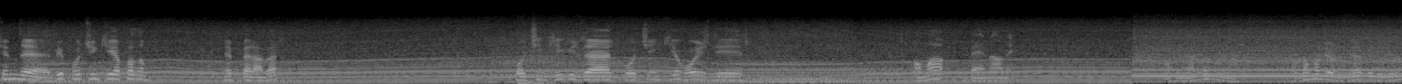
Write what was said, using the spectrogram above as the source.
Şimdi bir poçinki yapalım. Hep beraber. Poçinki güzel, poçinki hoşdur. Ama benane. Abi nerede bunlar? Adam arıyoruz ya deli gibi.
